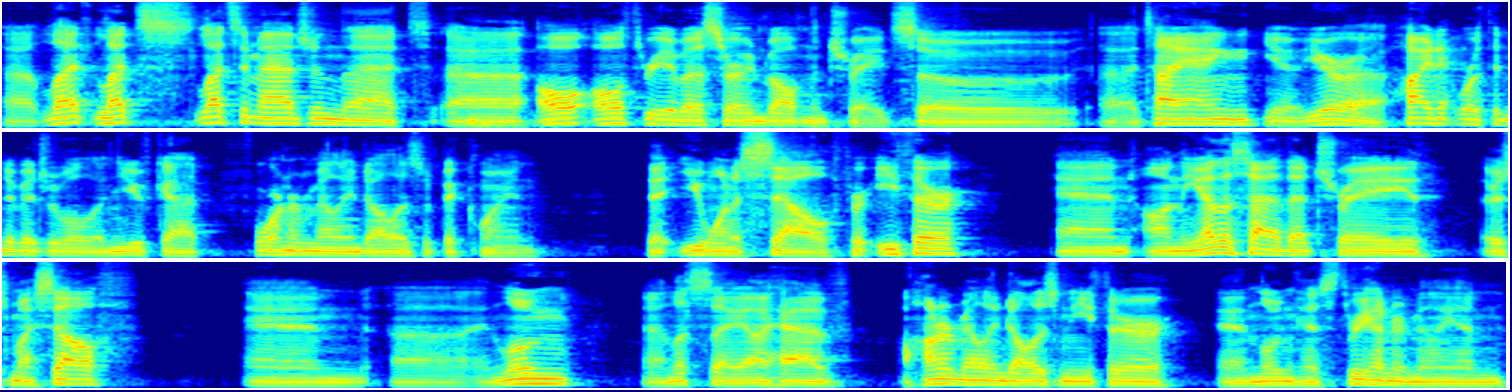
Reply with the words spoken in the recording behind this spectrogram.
Uh, let let's let's imagine that uh, all, all three of us are involved in the trade. So uh, Taiyang, you know, you're a high net worth individual and you've got four hundred million dollars of Bitcoin that you want to sell for Ether. And on the other side of that trade, there's myself and uh, and Loong and let's say I have $100 million in Ether and Logan has 300 million,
